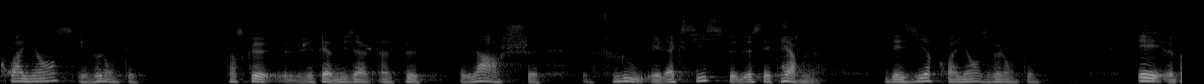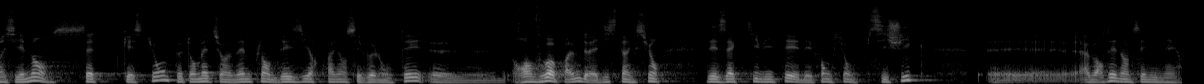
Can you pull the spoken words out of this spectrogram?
croyance et volonté? Parce que euh, j'ai fait un usage un peu lâche, flou et laxiste de ces termes, désir, croyance, volonté. Et euh, précisément, cette question, peut-on mettre sur le même plan désir, croyance et volonté, renvoie au problème de la distinction des activités et des fonctions psychiques euh, abordées dans le séminaire.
